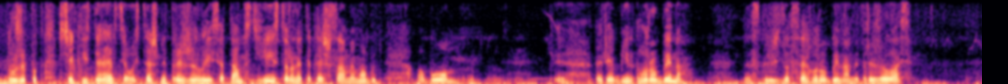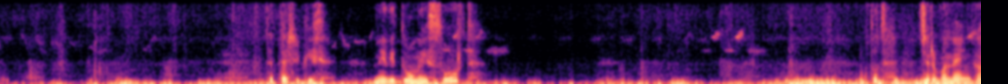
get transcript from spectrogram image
Дуже пот... ще якісь деревця ось теж не прижилися. Там з тієї сторони таке ж саме, мабуть, або е, рябін, горобина, Е, скоріш за все, горобина не прижилась. Це теж якийсь невідомий сорт. А тут червоненька.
